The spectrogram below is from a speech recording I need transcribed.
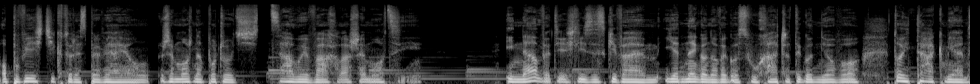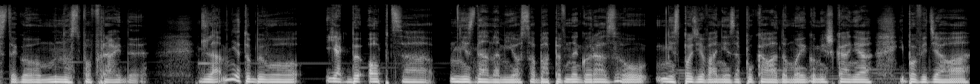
Opowieści, które sprawiają, że można poczuć cały wachlarz emocji. I nawet jeśli zyskiwałem jednego nowego słuchacza tygodniowo, to i tak miałem z tego mnóstwo frajdy. Dla mnie to było jakby obca, nieznana mi osoba pewnego razu niespodziewanie zapukała do mojego mieszkania i powiedziała:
